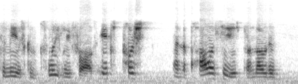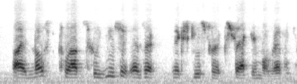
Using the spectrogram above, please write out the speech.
to me is completely false. It's pushed, and the policy is promoted by most clubs who use it as a, an excuse for extracting more revenue.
